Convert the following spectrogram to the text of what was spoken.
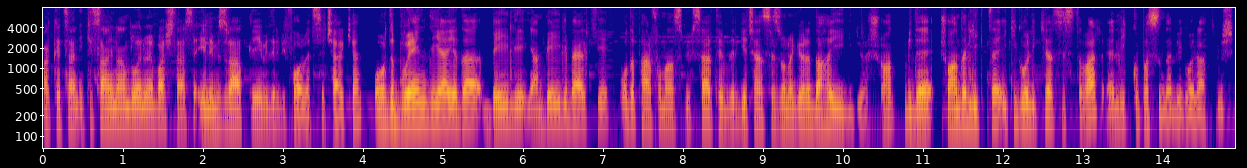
hakikaten ikisi aynı anda oynamaya başlarsa elimiz rahatlayabilir bir forvet seçerken. Orada Buendia ya da Bailey yani Bailey belki o da performansı yükseltebilir. Geçen sezona göre daha iyi gidiyor şu an. Bir de şu anda ligde 2 gol 2 asisti var. E, lig kupasında bir gol atmış.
